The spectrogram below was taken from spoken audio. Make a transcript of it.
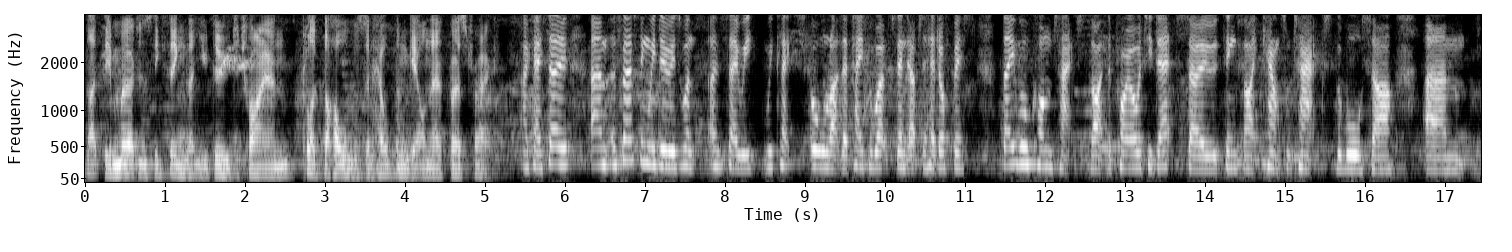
like the emergency thing that you do to try and plug the holes and help them get on their first track? Okay, so um, the first thing we do is once I say we, we collect all like their paperwork, send it up to head office. They will contact like the priority debts, so things like council tax, the water, um,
